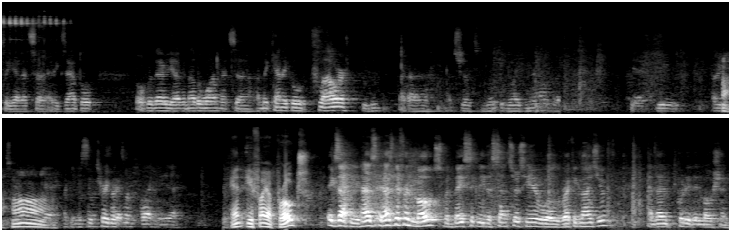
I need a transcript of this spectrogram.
So yeah, that's uh, an example. Over there you have another one that's a, a mechanical flower. Uh, I'm not sure it's working right now, but yeah, you, Ah. yeah, you can trigger it. Yeah. And if I approach, Exactly. It has it has different modes, but basically the sensors here will recognize you and then put it in motion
